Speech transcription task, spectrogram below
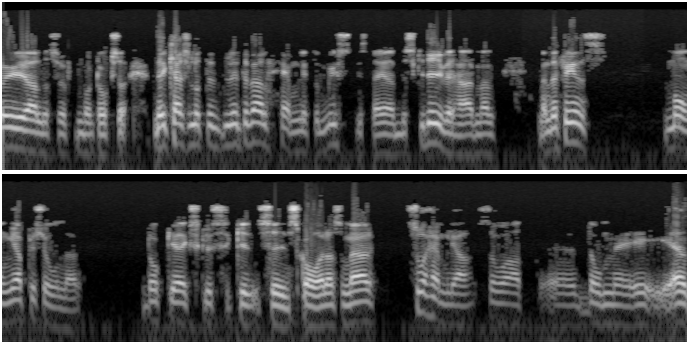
är det ju alldeles uppenbart också. Det kanske låter lite väl hemligt och mystiskt det jag beskriver här. Men, men det finns många personer, dock exklusiv skara, som är så hemliga så att eh, de, är,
